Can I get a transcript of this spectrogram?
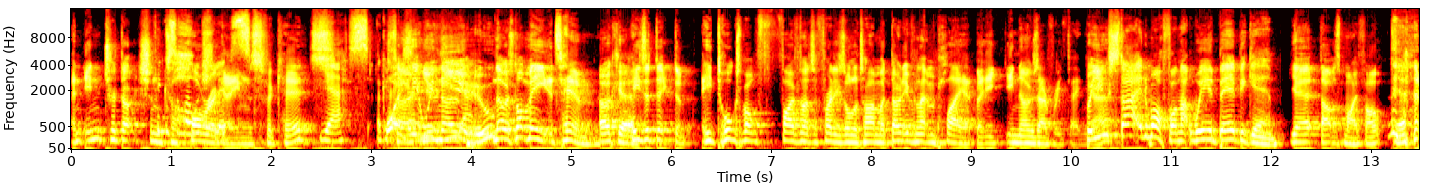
an introduction to it's on my horror games for kids. Yes. Okay. What is it with you? No, it's not me. It's him. Okay. He's addicted. He talks about Five Nights at Freddy's all the time. I don't even let him play it, but he, he knows everything. But yeah? you started him off on that weird baby game. yeah, that was my fault. You sta-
